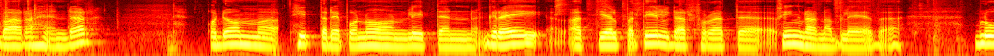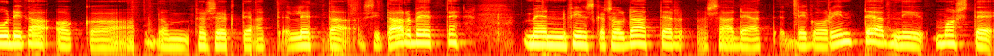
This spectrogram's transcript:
bara händer. Och de eh, hittade på någon liten grej att hjälpa till därför att eh, fingrarna blev eh, blodiga och de försökte att lätta sitt arbete. Men finska soldater sa det att det går inte, att ni måste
